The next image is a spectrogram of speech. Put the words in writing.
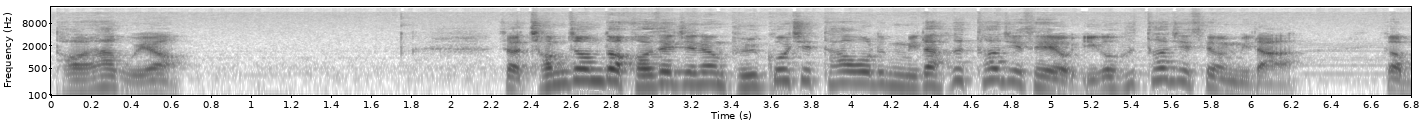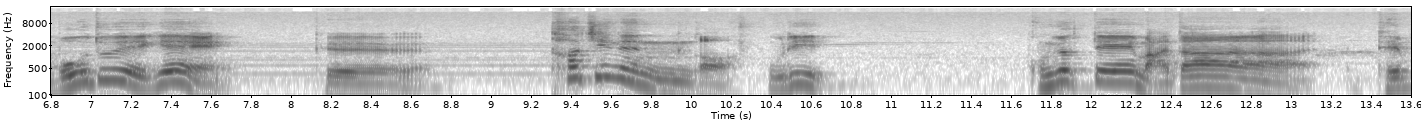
덜 하고요. 자, 점점 더 거세지는 불꽃이 타오릅니다. 흩어지세요. 이거 흩어지세요입니다. 그러니까 모두에게 그 터지는 거, 우리 공격대마다 대-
